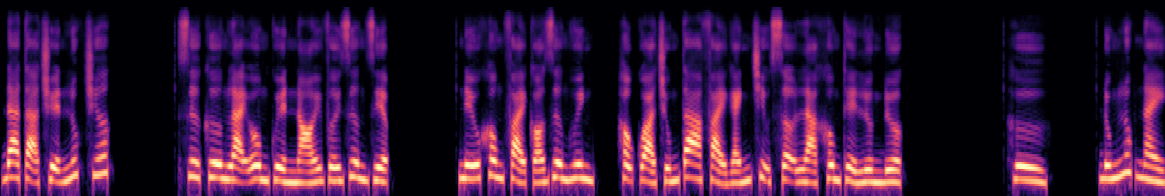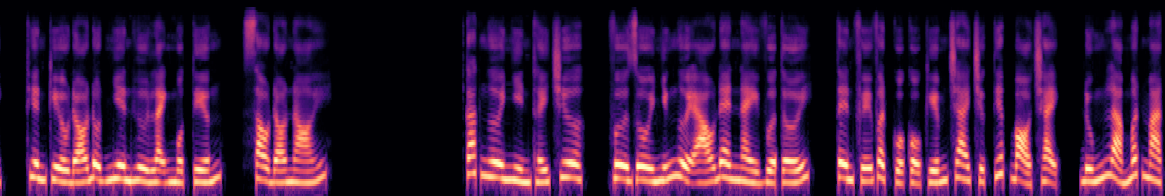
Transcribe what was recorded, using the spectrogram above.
đa tạ chuyện lúc trước. Dư Cương lại ôm quyền nói với Dương Diệp. Nếu không phải có Dương huynh, hậu quả chúng ta phải gánh chịu sợ là không thể lường được. hừ. Đúng lúc này, thiên kiều đó đột nhiên hừ lạnh một tiếng, sau đó nói. Các ngươi nhìn thấy chưa, vừa rồi những người áo đen này vừa tới, tên phế vật của cổ kiếm trai trực tiếp bỏ chạy, đúng là mất mặt.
